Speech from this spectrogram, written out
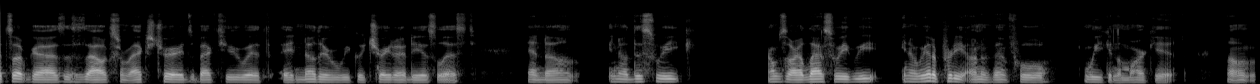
What's up guys, this is Alex from X Trades back to you with another weekly trade ideas list. And um, you know, this week, I'm sorry, last week we, you know, we had a pretty uneventful week in the market. Um,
